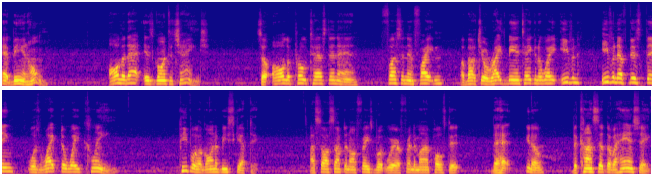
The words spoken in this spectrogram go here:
at being home. All of that is going to change. So all the protesting and fussing and fighting about your rights being taken away, even even if this thing was wiped away clean, people are going to be skeptic. I saw something on Facebook where a friend of mine posted that, you know, the concept of a handshake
